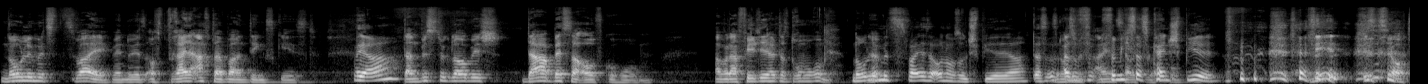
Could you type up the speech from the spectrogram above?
No Limits 2, wenn du jetzt aufs reine Achterbahn-Dings gehst. ja. Dann bist du, glaube ich, da besser aufgehoben. Aber da fehlt dir halt das Drumherum. No ne? Limits 2 ist ja auch noch so ein Spiel, ja. Das ist, No also für, 1 für mich ist das ich kein. Spiel. Nee, ist es ja auch.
